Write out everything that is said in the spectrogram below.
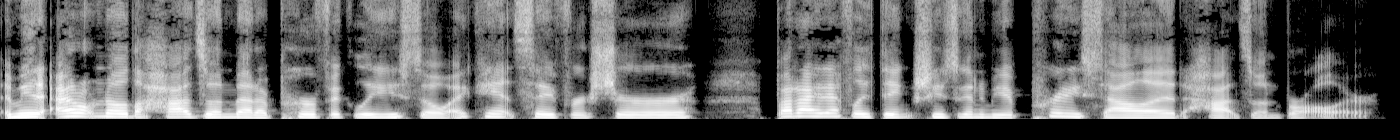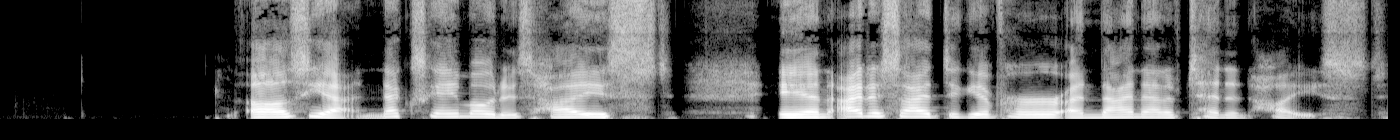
I mean, I don't know the hot zone meta perfectly, so I can't say for sure, but I definitely think she's going to be a pretty solid hot zone brawler. Uh, so yeah, next game mode is Heist, and I decided to give her a 9 out of 10 in Heist.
